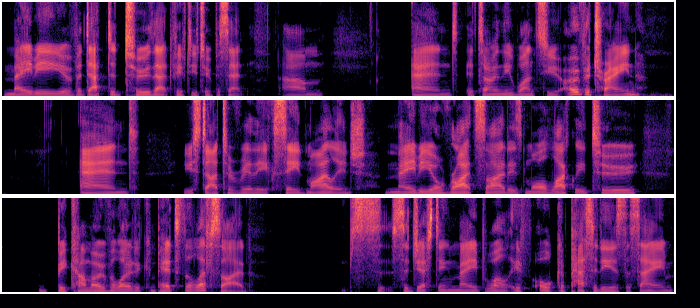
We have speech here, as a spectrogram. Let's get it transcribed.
maybe you've adapted to that 52% um, and it's only once you overtrain and you start to really exceed mileage, maybe your right side is more likely to become overloaded compared to the left side. S- suggesting maybe, well, if all capacity is the same,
